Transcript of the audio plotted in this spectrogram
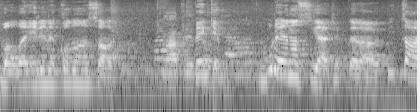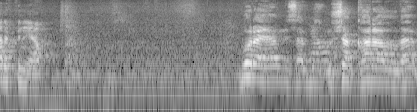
Vallahi eline koluna sağlık. Afiyet Peki olsun. buraya nasıl gelecekler abi? Bir tarifini yap. Buraya mesela biz Uşak Karalı'da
